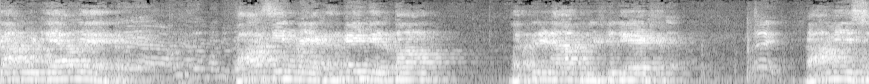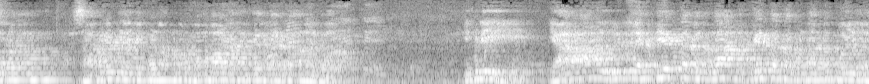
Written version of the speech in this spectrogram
யார் வீட்டிலையாவது காசியினுடைய கங்கை தீர்த்தம் பத்ரிநாத் ரிஷிகேஷ் ராமேஸ்வரம் சபரிமலைக்கு போனா கூட தீர்த்தம் இருக்கலாம் இப்படி யாராவது வீட்டுல தீர்த்தம் இருந்தா அந்த தீர்த்தத்தை கொண்டாந்து கோயில்ல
